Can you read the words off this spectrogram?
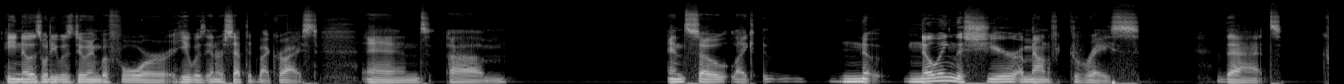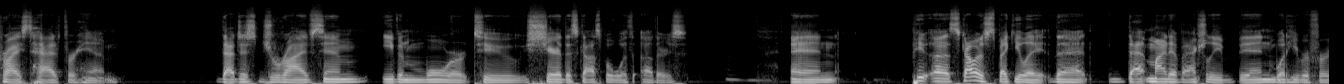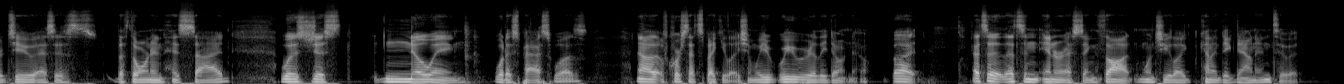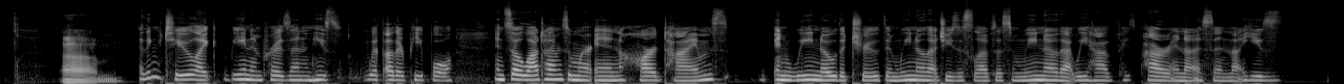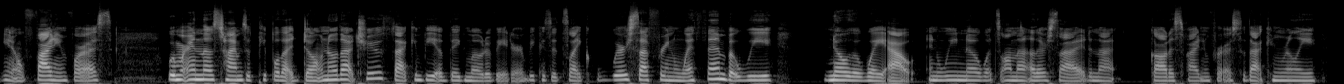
He knows what he was doing before he was intercepted by Christ. And um and so like no, knowing the sheer amount of grace that Christ had for him that just drives him even more to share this gospel with others. And uh, scholars speculate that that might have actually been what he referred to as his the thorn in his side was just knowing what his past was. Now, of course, that's speculation. We we really don't know, but that's a that's an interesting thought once you like kind of dig down into it. Um, I think too, like being in prison and he's with other people. And so a lot of times when we're in hard times and we know the truth and we know that Jesus loves us and we know that we have his power in us and that he's, you know, fighting for us. When we're in those times with people that don't know that truth, that can be a big motivator because it's like we're suffering with them, but we know the way out and we know what's on that other side and that God is fighting for us. So that can really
